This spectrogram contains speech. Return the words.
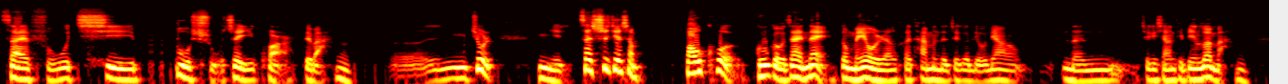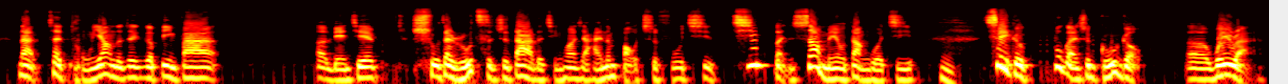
在服务器部署这一块儿，对吧？嗯，呃，你就是你在世界上。包括 Google 在内都没有人和他们的这个流量能这个相提并论吧？那在同样的这个并发呃连接数在如此之大的情况下，还能保持服务器基本上没有宕过机。嗯，这个不管是 Google、呃微软、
